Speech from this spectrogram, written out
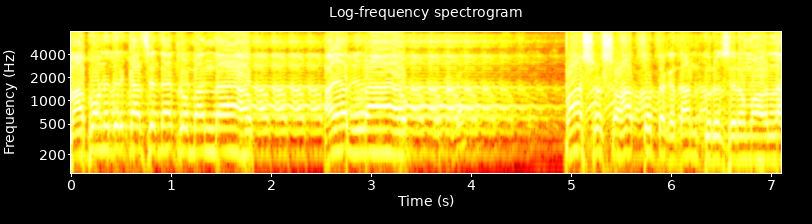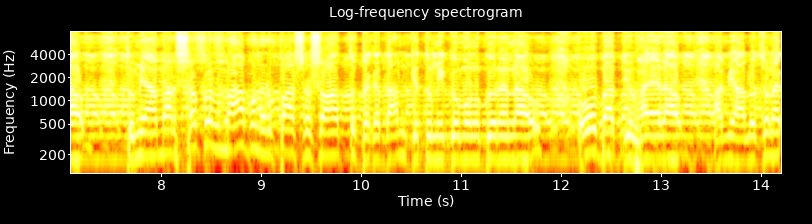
মা বোনদের কাছে দেখো বান্দা। আয় আল্লাহ। পাঁচশো টাকা দান করেছে রে মহল্লা তুমি আমার সকল মা বোনের পাঁচশো টাকা দানকে তুমি কমল করে নাও। ও বাবজু ভাইয়েরাও, আমি আলোচনা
